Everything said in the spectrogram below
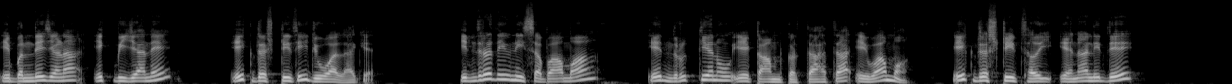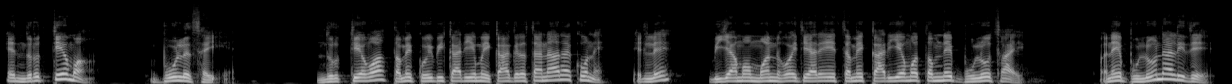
એ બંને જણા એકબીજાને એક દ્રષ્ટિથી જોવા લાગ્યા. ઇન્દ્રદેવની સભામાં એ નૃત્યનું એ કામ કરતા હતા એવામાં એક દ્રષ્ટિ થઈ એના લીધે એ નૃત્યમાં ભૂલ થઈ. નૃત્યમાં તમે કોઈ બી કાર્યમાં એકાગ્રતા ના રાખો ને, એટલે બીજામાં મન હોય ત્યારે તમે કાર્યમાં તમને ભૂલો થાય. અને ભૂલોના લીધે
